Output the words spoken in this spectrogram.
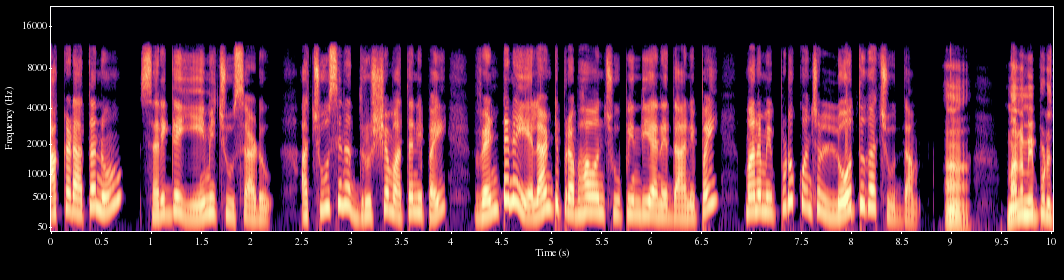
అక్కడ అతను సరిగ్గా ఏమి చూశాడు? ఆ చూసిన దృశ్యం అతనిపై వెంటనే ఎలాంటి ప్రభావం చూపింది అనే దానిపై మనమిప్పుడు కొంచెం లోతుగా చూద్దాం. మనమిప్పుడు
